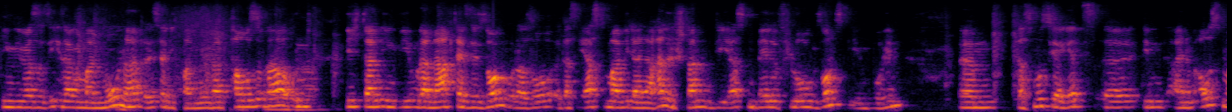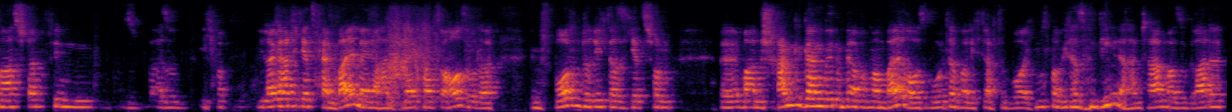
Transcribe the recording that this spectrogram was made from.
irgendwie, was weiß ich, sagen wir mal einen Monat, das ist ja nicht mal ein Monat Pause war und ich dann irgendwie oder nach der Saison oder so das erste Mal wieder in der Halle stand und die ersten Bälle flogen sonst irgendwo hin. Ähm, das muss ja jetzt äh, in einem Ausmaß stattfinden. Also ich wie lange hatte ich jetzt keinen Ball mehr in der Hand, vielleicht mal zu Hause oder im Sportunterricht, dass ich jetzt schon äh, mal an den Schrank gegangen bin und mir einfach mal einen Ball rausgeholt habe, weil ich dachte, boah, ich muss mal wieder so ein Ding in der Hand haben. Also gerade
